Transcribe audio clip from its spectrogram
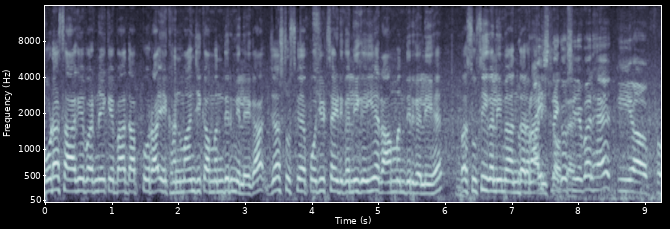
थोड़ा सा आगे बढ़ने के बाद आपको एक हनुमान जी का मंदिर मिलेगा। जस्ट उसके अपोजिट साइड गली गई है राम मंदिर गली है। बस उसी गली में अंदर हमारी प्राइस शॉप है। नेगोशिएबल है कि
